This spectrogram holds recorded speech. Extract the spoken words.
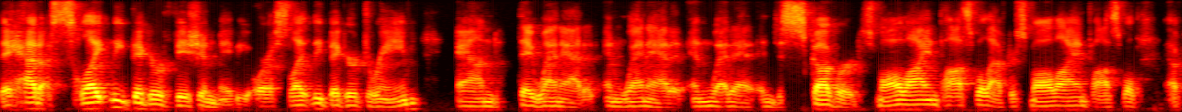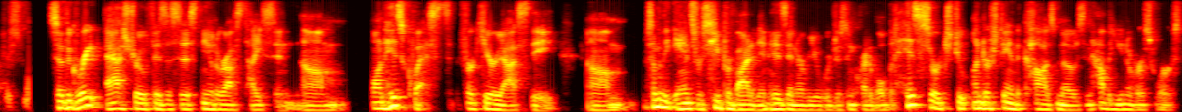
They had a slightly bigger vision, maybe, or a slightly bigger dream, and they went at it and went at it and went at it and discovered small i impossible after small i impossible after small. So the great astrophysicist Neil deGrasse Tyson, um, on his quest for curiosity, um, some of the answers he provided in his interview were just incredible. But his search to understand the cosmos and how the universe works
